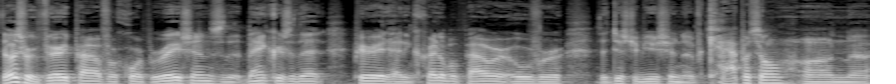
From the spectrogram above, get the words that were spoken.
those were very powerful corporations. The bankers of that period had incredible power over the distribution of capital on uh,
